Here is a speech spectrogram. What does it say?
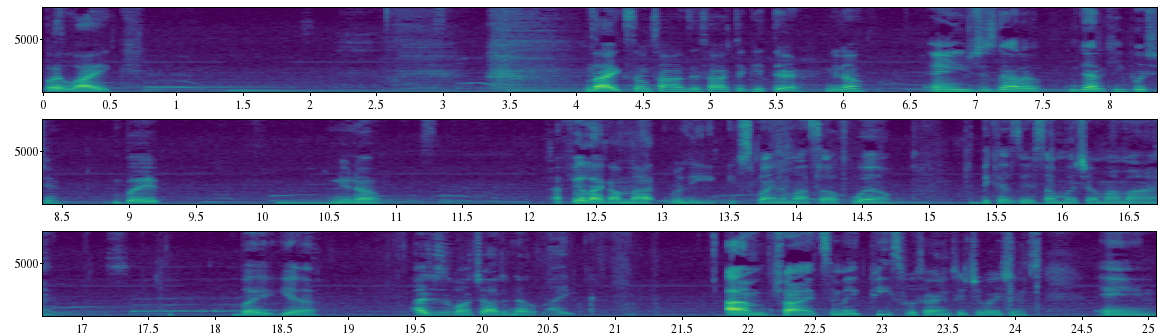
But like like sometimes it's hard to get there, you know, and you just gotta you gotta keep pushing. But you know, I feel like I'm not really explaining myself well because there's so much on my mind. But yeah, I just want y'all to know, like, I'm trying to make peace with certain situations, and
